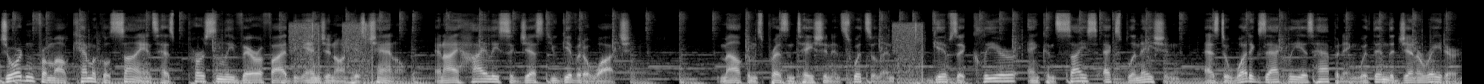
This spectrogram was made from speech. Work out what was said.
Jordan from Alchemical Science has personally verified the engine on his channel, and I highly suggest you give it a watch. Malcolm's presentation in Switzerland gives a clear and concise explanation as to what exactly is happening within the generator.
